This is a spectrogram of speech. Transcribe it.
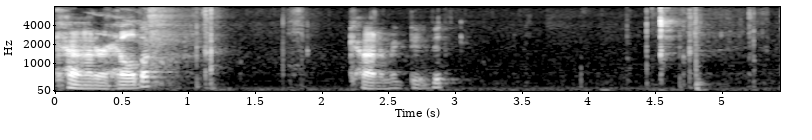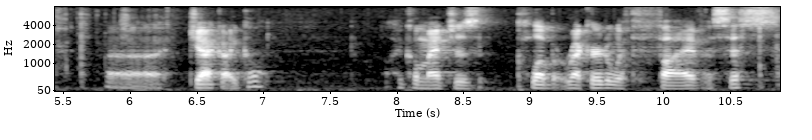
Connor Hellebuyck, Connor McDavid, uh, Jack Eichel. Eichel matches club record with five assists.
